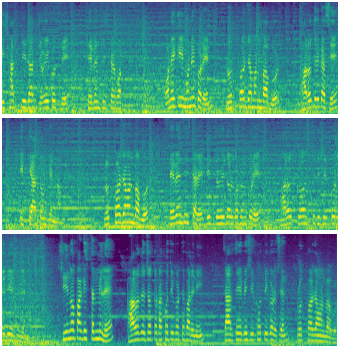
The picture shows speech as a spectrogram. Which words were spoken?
এই সাতটি রাজ্য একত্রে সেভেন সিস্টার অনেকেই মনে করেন লুৎফরজামান বাবর ভারতের কাছে একটি আতঙ্কের নাম। লুৎফরজামান বাবর সেভেন সিস্টারে বিদ্রোহী দল গঠন করে ভারতকে অস্থিতিশীল করে দিয়েছিলেন। চীন ও পাকিস্তান মিলে ভারতের যতটা ক্ষতি করতে পারেনি, তার চেয়ে বেশি ক্ষতি করেছেন লুৎফরজামান বাবর।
